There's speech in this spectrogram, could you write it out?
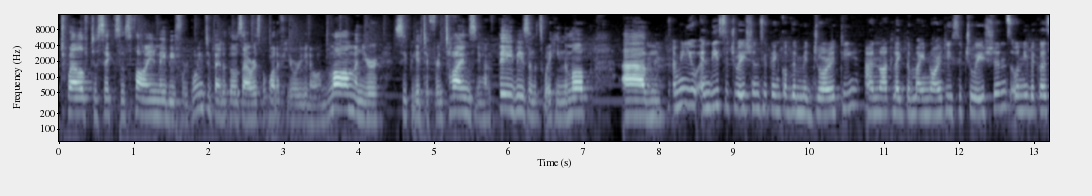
12 to 6 is fine maybe if we're going to bed at those hours, but what if you're, you know, a mom and you're sleeping at different times and you have babies and it's waking them up? Um, I mean, you in these situations, you think of the majority and not like the minority situations, only because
